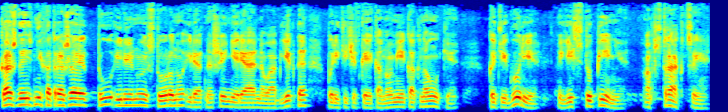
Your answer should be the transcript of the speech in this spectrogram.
Каждая из них отражает ту или иную сторону или отношение реального объекта политической экономии как науки. Категории есть ступени, абстракции,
